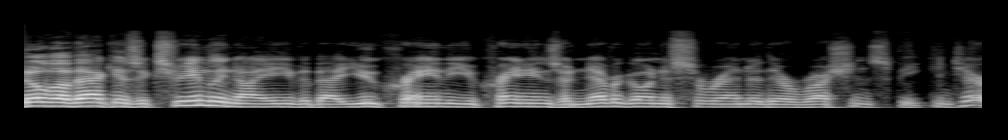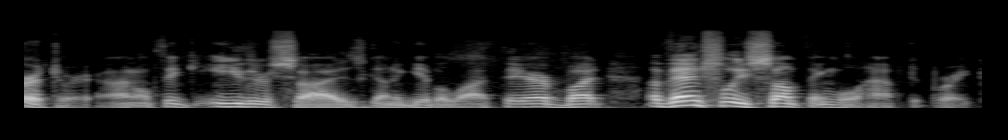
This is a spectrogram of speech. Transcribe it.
Bill is extremely naive about Ukraine. The Ukrainians are never going to surrender their Russian speaking territory. I don't think either side is going to give a lot there, but eventually something will have to break.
